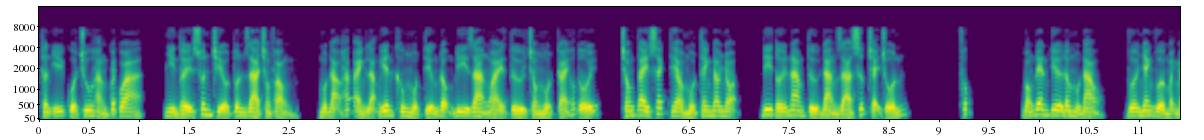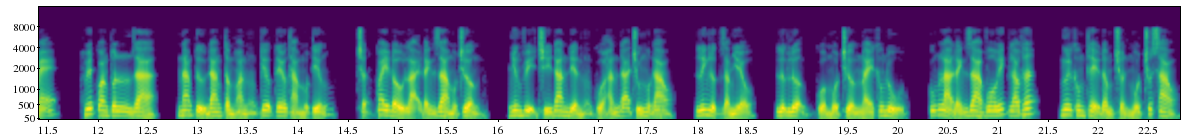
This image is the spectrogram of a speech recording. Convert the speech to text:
Thần ý của chu hàng quét qua nhìn thấy xuân triều tuân ra trong phòng, một đạo hắc ảnh lặng yên không một tiếng động đi ra ngoài từ trong một cái hốc tối, trong tay xách theo một thanh đao nhọn, đi tới nam tử đang ra sức chạy trốn. Phúc. bóng đen kia đâm một đao, vừa nhanh vừa mạnh mẽ, huyết quang tuân ra, nam tử đang tầm hoan kêu kêu thảm một tiếng, chợt quay đầu lại đánh ra một trường, nhưng vị trí đan điển của hắn đã trúng một đao, linh lực giảm nhiều, lực lượng của một trường này không đủ, cũng là đánh ra vô ích lao thất, ngươi không thể đâm chuẩn một chút sao,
